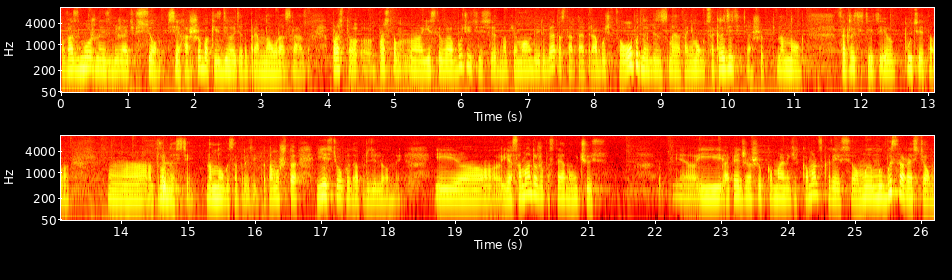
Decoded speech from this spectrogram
возможно избежать все, всех ошибок и сделать это прям на ура сразу. Просто, э, просто э, если вы обучитесь, например, молодые ребята, стартаперы обучатся у опытных бизнесменов, они могут сократить эти ошибки намного. сократить эти путь этого э, трудностей, намного сократить, потому что есть опыт определенный. И я сама даже постоянно учусь. И опять же ошибка маленьких команд, скорее всего, мы, мы быстро растем,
